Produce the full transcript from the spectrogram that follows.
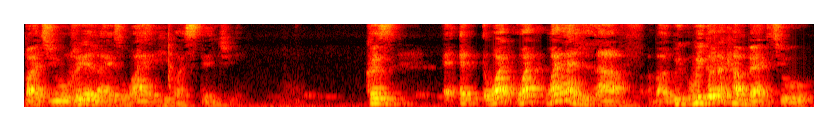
but you realize why he was stingy. Because what, what, what I love about, we, we're going to come back to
